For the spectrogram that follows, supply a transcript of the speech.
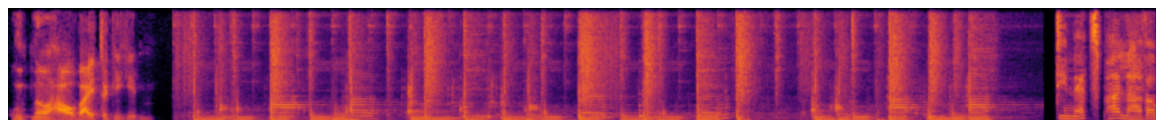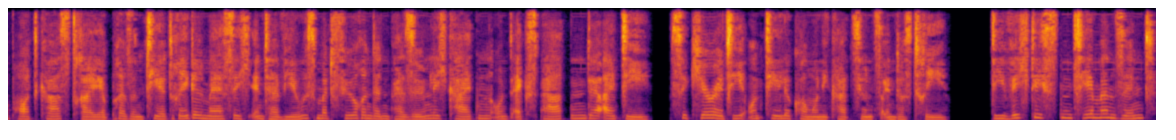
und Know-how weitergegeben. Die Netzpalava Podcast-Reihe präsentiert regelmäßig Interviews mit führenden Persönlichkeiten und Experten der IT. Security und Telekommunikationsindustrie. Die wichtigsten Themen sind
